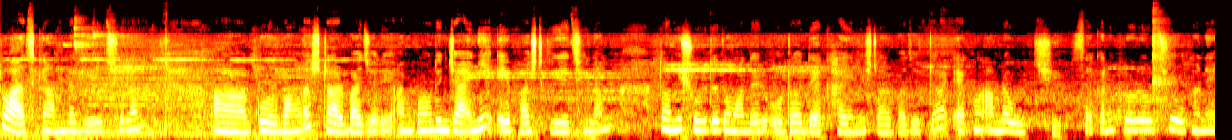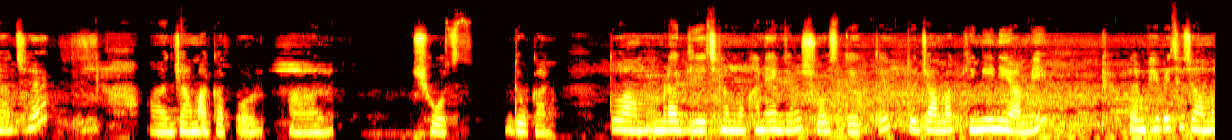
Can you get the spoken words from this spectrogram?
তো আজকে আমরা গিয়েছিলাম বাংলা স্টার বাজারে। আমি কোনোদিন যাইনি এই ফার্স্ট গিয়েছিলাম। তো আমি শুরুতে তোমাদের ওটা দেখাইনি স্টার বাজারটা। এখন আমরা উঠছি। সেকেন্ড ফ্লোরে উঠছি, ওখানে আছে জামা কাপড় আর শোজ দোকান। তো আমরা গিয়েছিলাম ওখানে একজনের শোজ দেখতে। তো জামা কিনিনি আমি ভেবেছি জামা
